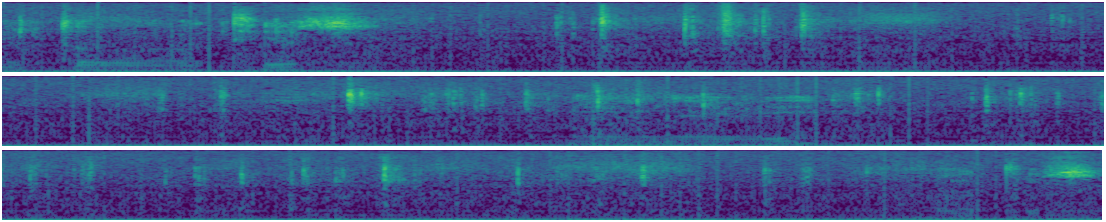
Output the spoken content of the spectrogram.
mütevatir manevi mütevatir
